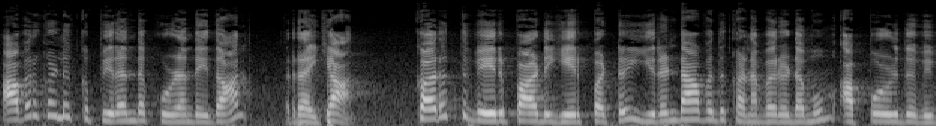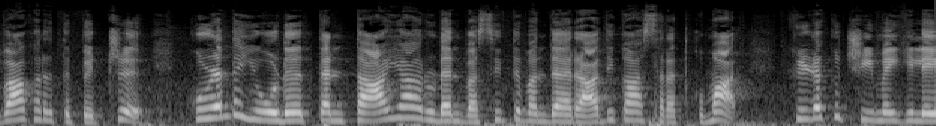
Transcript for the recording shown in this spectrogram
அவர்களுக்கு பிறந்த குழந்தைதான் ரயான். கருத்து வேறுபாடு ஏற்பட்டு இரண்டாவது கணவரிடமும் அப்பொழுது விவாகரத்து பெற்று குழந்தையோடு தன் தாயாருடன் வசித்து வந்த ராதிகா சரத்குமார் கிழக்கு சீமையிலே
